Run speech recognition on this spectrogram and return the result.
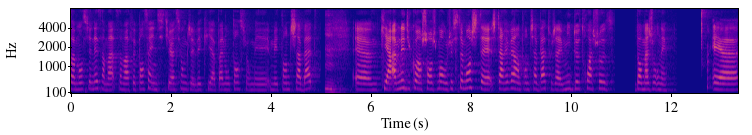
as mentionné, ça m'a fait penser à une situation que j'ai vécue il n'y a pas longtemps sur mes, mes temps de Shabbat, hmm. euh, qui a amené du coup un changement où justement j'étais arrivée à un temps de Shabbat où j'avais mis deux, trois choses dans ma journée. Et. Euh,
